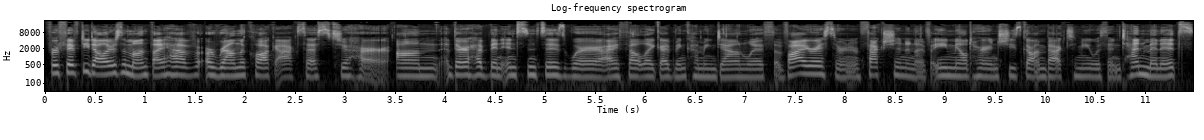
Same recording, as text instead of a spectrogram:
for $50 a month, I have around the clock access to her. Um, there have been instances where I felt like I've been coming down with a virus or an infection, and I've emailed her, and she's gotten back to me within 10 minutes.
